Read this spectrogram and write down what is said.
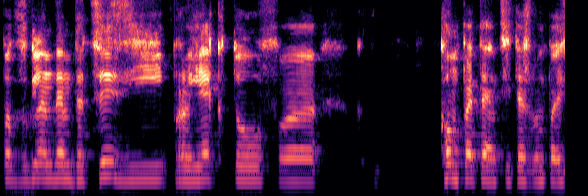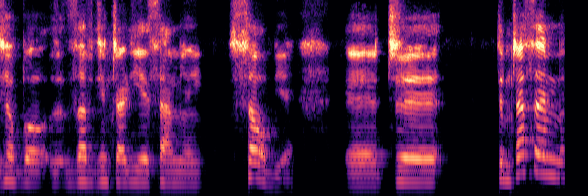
pod względem decyzji, projektów, kompetencji też bym powiedział, bo zawdzięczali je sami sobie. E, czy tymczasem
